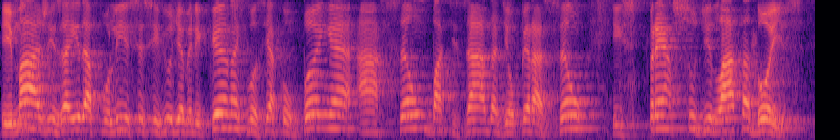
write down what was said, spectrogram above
Imagens aí da Polícia Civil de Americana que você acompanha a ação batizada de Operação Expresso de Lata 2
